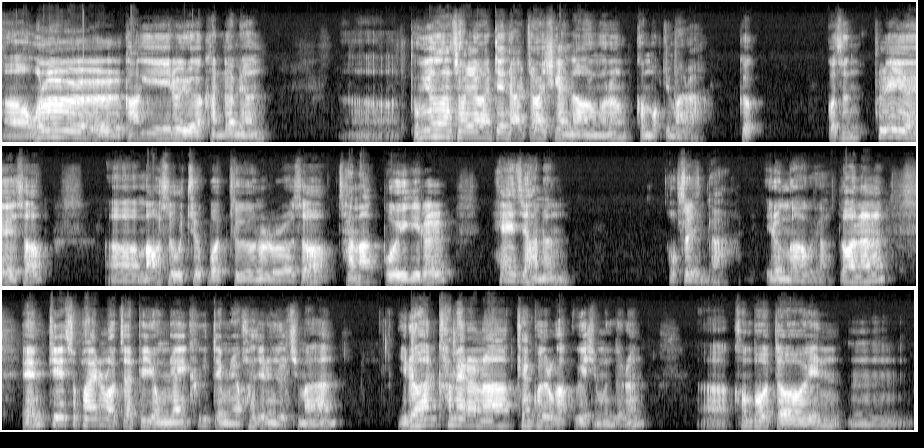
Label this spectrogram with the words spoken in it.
어, 오늘 강의를 요약한다면 어, 동영상 촬영할 때 날짜와 시간이 나오는 거는 겁먹지 마라. 그, 그것은 플레이어에서 어, 마우스 우측 버튼을 눌러서 자막 보이기를 해제하면 없어진다. 이런 거 하고요. 또 하나는 MTS 파일은 어차피 용량이 크기 때문에 화질은 좋지만 이러한 카메라나 캠코더를 갖고 계신 분들은 어, 컨버터인 음,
